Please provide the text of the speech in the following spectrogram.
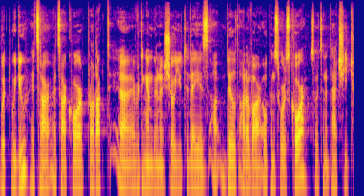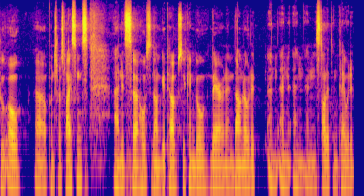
what we do. It's our, it's our core product. Uh, everything I'm going to show you today is uh, built out of our open source core. So it's an Apache 2.0 uh, open source license, and it's uh, hosted on GitHub, so you can go there and then download it and, and, and, and install it and play with it.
